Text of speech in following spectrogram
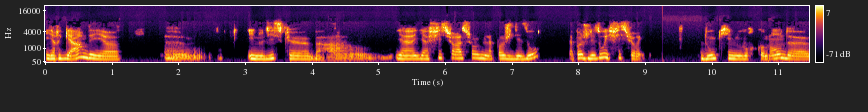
ils regardent et euh, euh ils nous disent que bah il y a, fissuration de la poche des os. La poche des os est fissurée. Donc, ils nous recommandent, euh,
